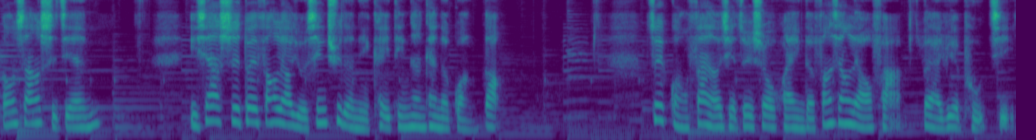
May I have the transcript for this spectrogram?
工商时间，以下是对芳疗有兴趣的你可以听看看的广告。最广泛而且最受欢迎的芳香疗法越来越普及，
